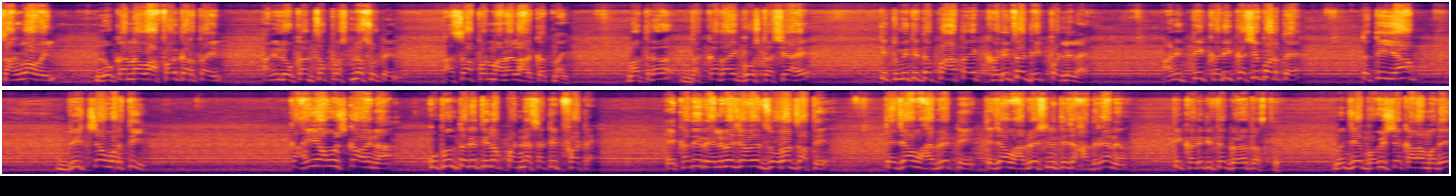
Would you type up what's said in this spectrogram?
चांगला होईल लोकांना वापर करता येईल आणि लोकांचा प्रश्न सुटेल असं आपण मानायला हरकत नाही. मात्र धक्कादायक गोष्ट अशी आहे की तुम्ही तिथं पाहता एक खडीचा ढीक पडलेला आहे. आणि ती खडी कशी पडते तर ती या ब्रिजच्या वरती काही अंश का होईना कुठून तरी तिला पडण्यासाठी फट आहे. एखादी रेल्वे ज्यावेळेस जोरात जाते त्याच्या व्हायब्रेटने त्याच्या व्हायब्रेशने त्याच्या हादऱ्यानं ती खडी तिथं गळत असते. म्हणजे भविष्य काळामध्ये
